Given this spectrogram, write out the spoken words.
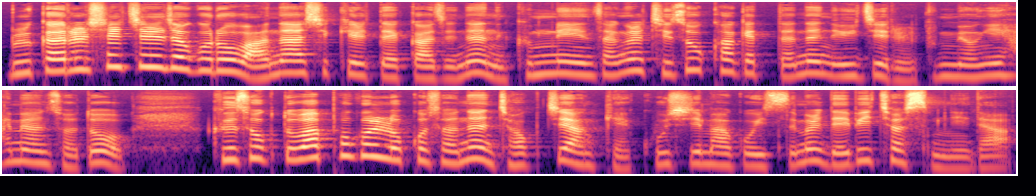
물가를 실질적으로 완화시킬 때까지는 금리 인상을 지속하겠다는 의지를 분명히 하면서도 그 속도와 폭을 놓고서는 적지 않게 고심하고 있음을 내비쳤습니다.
